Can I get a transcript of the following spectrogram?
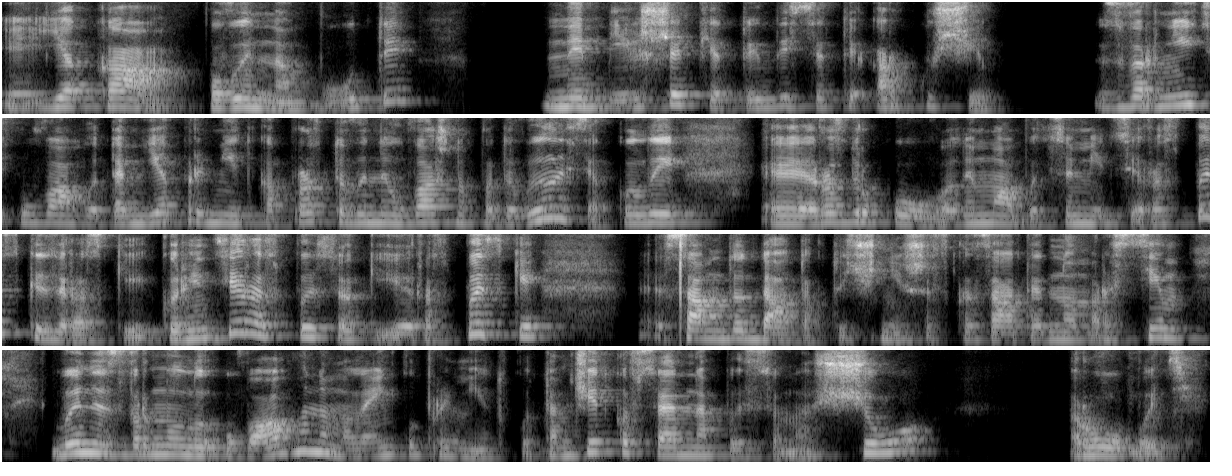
е, яка повинна бути не більше 50 аркушів. Зверніть увагу, там є примітка, просто ви неуважно подивилися, коли е, роздруковували, мабуть, самі ці розписки, зразки, корінці розписок і розписки, е, сам додаток, точніше сказати, номер 7, ви не звернули увагу на маленьку примітку. Там чітко все написано, що робить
